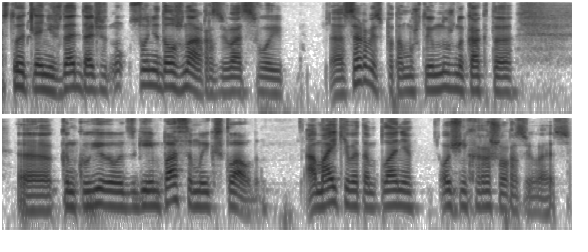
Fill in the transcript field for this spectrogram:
Стоит ли они ждать дальше? Ну, Sony должна развивать свой э, сервис, потому что им нужно как-то э, конкурировать с Game Pass и xCloud. А майки в этом плане очень хорошо развиваются.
